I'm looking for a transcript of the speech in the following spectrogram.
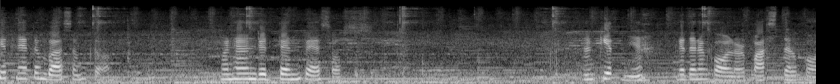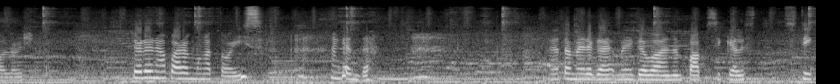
Cute na itong basong to. 110 pesos. Ang cute niya. Ganda ng color. Pastel color siya. Pero na parang mga toys. Ang ganda. Ito may, may gawa ng popsicle stick.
